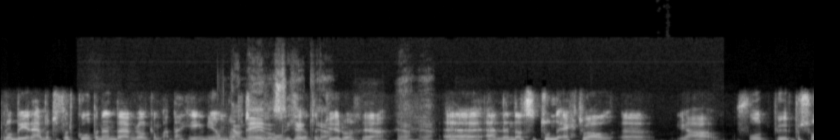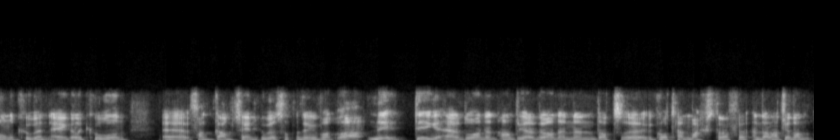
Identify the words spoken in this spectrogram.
proberen hebben te verkopen en dergelijke, maar dat ging niet, omdat ja, nee, het gewoon te veel te duur was. Ja. Ja, ja. Uh, en, en, dat ze toen echt wel, uh, ja, voor puur persoonlijk gewin eigenlijk gewoon uh, van kamp zijn gewisseld en zeggen van, oh, nee, tegen Erdogan en anti-Erdogan en, en, dat God hem mag straffen. En dan had je dan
